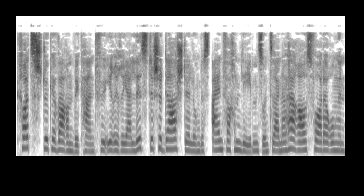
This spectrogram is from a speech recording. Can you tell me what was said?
Kreuzstücke waren bekannt für ihre realistische Darstellung des einfachen Lebens und seiner Herausforderungen,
